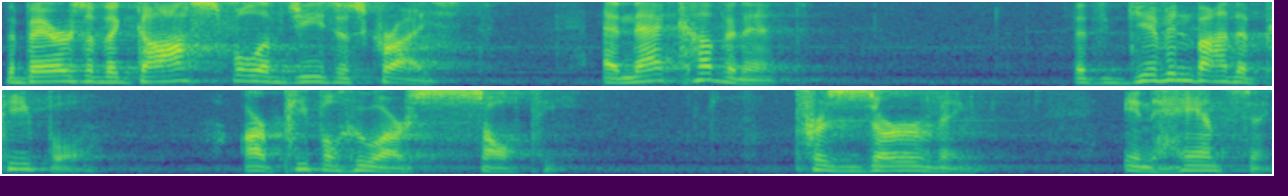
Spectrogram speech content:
the bearers of the gospel of Jesus Christ. And that covenant that's given by the people are people who are salty, preserving, enhancing.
